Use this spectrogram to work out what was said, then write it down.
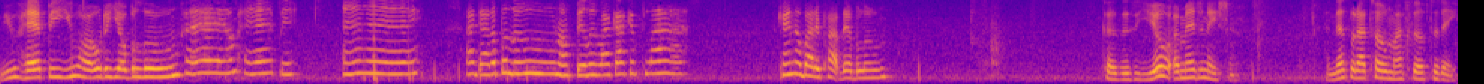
You happy? You holding your balloon? Hey, I'm happy. Hey, I got a balloon. I'm feeling like I can fly. Can't nobody pop that balloon. Because it's your imagination. And that's what I told myself today.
